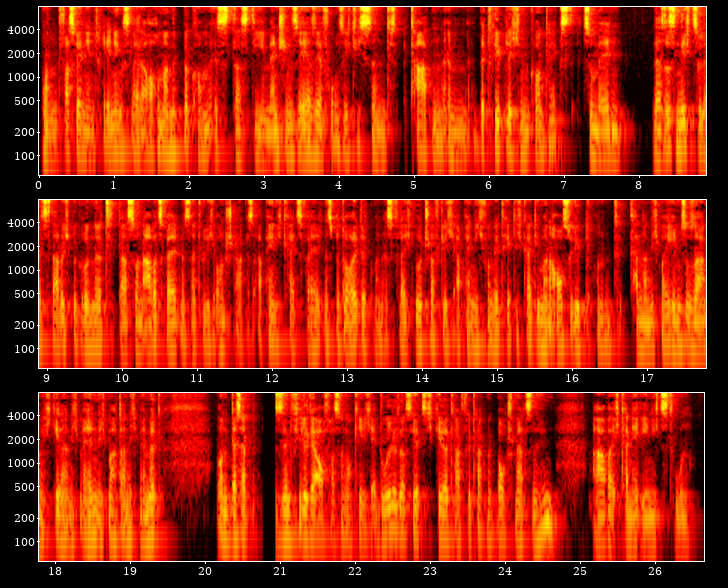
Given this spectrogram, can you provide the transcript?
Und was wir in den Trainings leider auch immer mitbekommen, ist, dass die Menschen sehr, sehr vorsichtig sind, Taten im betrieblichen Kontext zu melden. Das ist nicht zuletzt dadurch begründet, dass so ein Arbeitsverhältnis natürlich auch ein starkes Abhängigkeitsverhältnis bedeutet. Man ist vielleicht wirtschaftlich abhängig von der Tätigkeit, die man ausübt und kann dann nicht mal ebenso sagen, ich gehe da nicht mehr hin, ich mache da nicht mehr mit. Und deshalb sind viele der Auffassung, okay, ich erdulde das jetzt, ich gehe da Tag für Tag mit Bauchschmerzen hin, aber ich kann ja eh nichts tun.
